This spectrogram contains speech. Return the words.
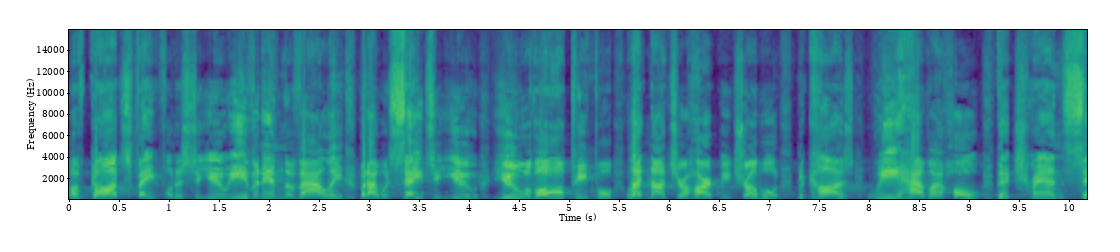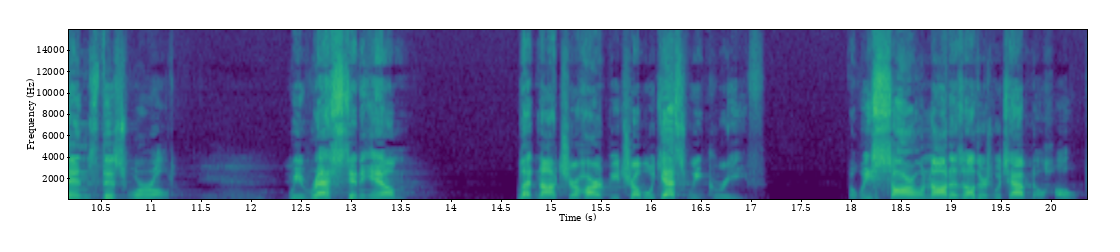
of God's faithfulness to you, even in the valley. But I would say to you, you of all people, let not your heart be troubled because we have a hope that transcends this world. We rest in Him. Let not your heart be troubled. Yes, we grieve, but we sorrow not as others which have no hope.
